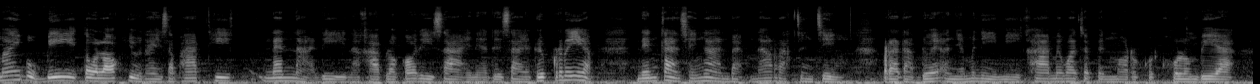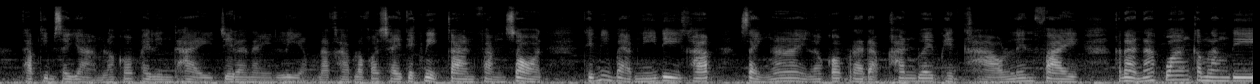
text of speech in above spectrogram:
ไม่บุบบี้ตัวล็อกอยู่ในสภาพที่แน่นหนาดีนะครับ แล้วก็ดีไซน์เนี่ยดีไซน์เรียบๆ เน้นการใช้งานแบบน่ารักจริงๆ ประดับด้วยอัญมณีมีค่าไม่ว่าจะเป็นมรกตโคลอมเบีย ทับทิมสยาม แล้วก็ไพลินไทย เจรไนเหลี่ยมนะครับ แล้วก็ใช้เทคนิคการฝังสอด เทคนิคแบบนี้ดีครับ ใส่ง่ายแล้วก็ประดับขั้นด้วยเพชรขาวเล่นไฟ ขนาดหน้ากว้างกำลังดี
